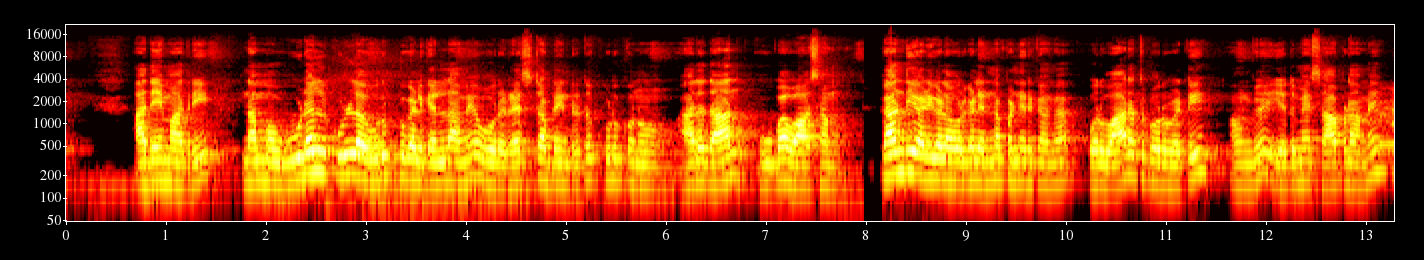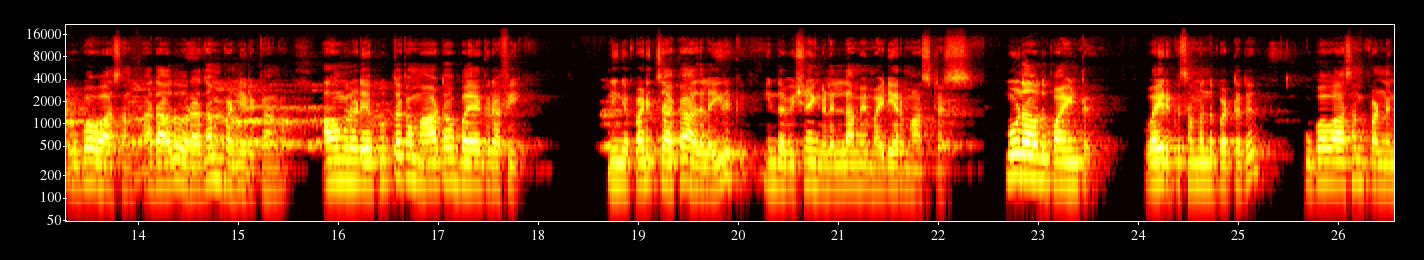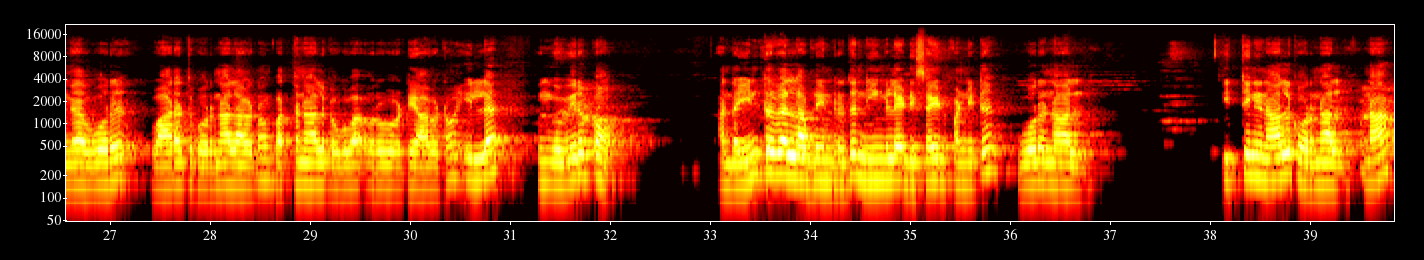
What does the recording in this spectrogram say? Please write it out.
அதே மாதிரி நம்ம உடலுக்குள்ள உறுப்புகளுக்கு எல்லாமே ஒரு ரெஸ்ட் அப்படின்றது கொடுக்கணும். அதுதான் உபவாசம். காந்தி அடிகள் அவர்கள் என்ன பண்ணியிருக்காங்க ஒரு வாரத்துக்கு ஒரு வாட்டி அவங்க எதுவுமே சாப்பிடாம உபவாசம் அதாவது ஒரு ரதம் பண்ணியிருக்காங்க அவங்களுடைய புத்தகம் ஆட்டோ பயோகிராஃபி நீங்கள் படித்தாக்கா அதில் இருக்குது இந்த விஷயங்கள் எல்லாமே மைடியர் மாஸ்டர்ஸ் மூணாவது பாயிண்ட் வயிறுக்கு சம்மந்தப்பட்டது உபவாசம் பண்ணுங்கள் ஒரு வாரத்துக்கு ஒரு நாள் ஆகட்டும் பத்து நாளுக்கு உப ஒரு வாட்டி ஆகட்டும். இல்லை உங்கள் விருப்பம் அந்த இன்டர்வெல் அப்படின்றது நீங்களே டிசைட் பண்ணிவிட்டு ஒரு நாள் இத்தனை நாளுக்கு ஒரு நாள் நான்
